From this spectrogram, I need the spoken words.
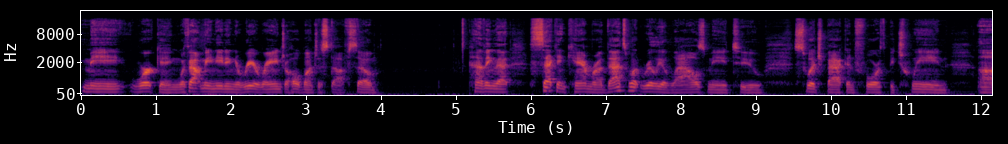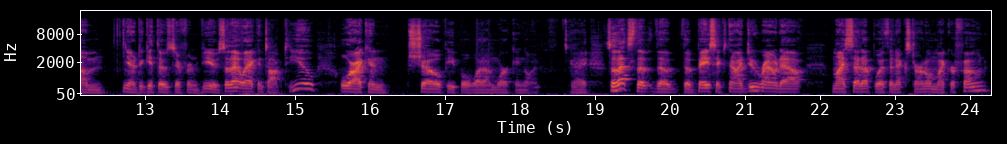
me working without me needing to rearrange a whole bunch of stuff. So, having that second camera, that's what really allows me to switch back and forth between, um, you know, to get those different views. So that way I can talk to you or I can show people what I'm working on. Okay, so that's the, the, the basics. Now I do round out my setup with an external microphone.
